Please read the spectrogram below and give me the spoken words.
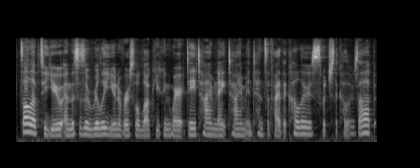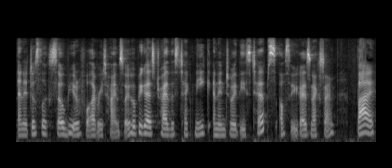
It's all up to you, and this is a really universal look. You can wear it daytime, nighttime, intensify the colors, switch the colors up, and it just looks so beautiful every time. So I hope you guys try this technique and enjoy these tips. I'll see you guys next time. Bye!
